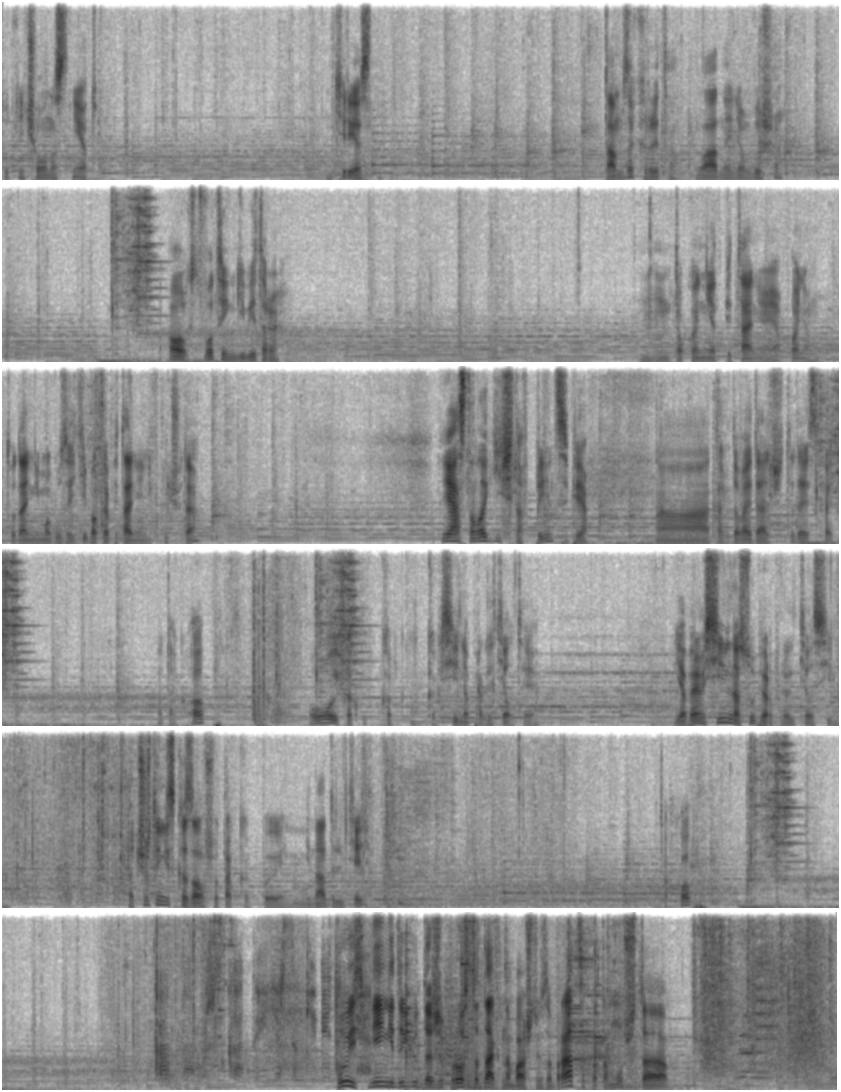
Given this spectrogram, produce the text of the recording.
Тут ничего у нас нет. Интересно. Там закрыто. Ладно, идем выше. О, вот ингибиторы. Только нет питания, я понял. Туда не могу зайти, пока питание не включу, да? Ясно, логично, в принципе. А, так, давай дальше туда искать. Вот так, оп. Ой, как, как, как сильно пролетел-то я. Я прям сильно, супер пролетел сильно. А чё ж ты не сказал, что так как бы не надо лететь? Так, оп. То есть мне не дают даже просто так на башню забраться, потому что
